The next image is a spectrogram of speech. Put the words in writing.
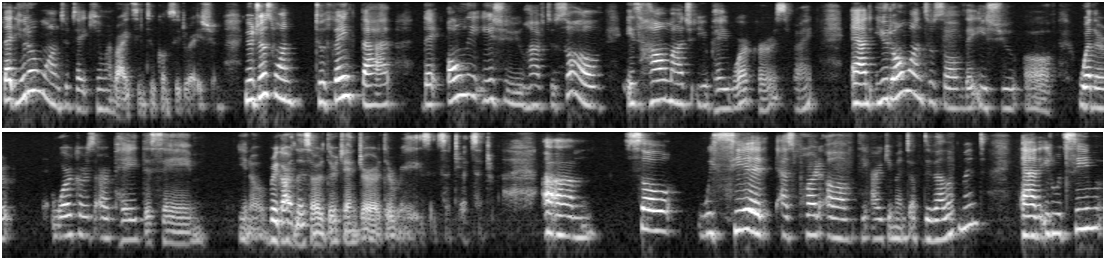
that you don't want to take human rights into consideration. You just want to think that the only issue you have to solve is how much you pay workers, right? And you don't want to solve the issue of whether workers are paid the same, you know, regardless of their gender, their race, etc., etc. Um, so we see it as part of the argument of development, and it would seem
